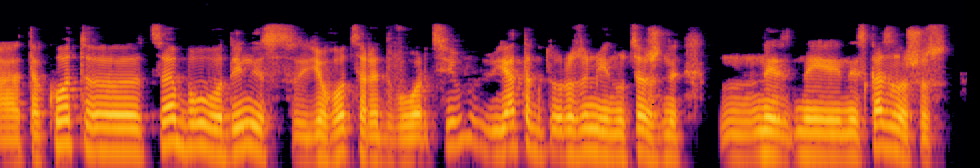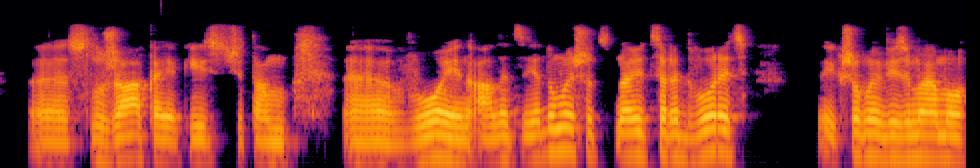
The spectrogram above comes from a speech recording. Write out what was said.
Е, Так от, е, це був один із його царедворців. Я так розумію, ну це ж не, не, не, не сказано, що е, служака якийсь чи там е, воїн, але це, я думаю, що навіть царедворець, якщо ми візьмемо е,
